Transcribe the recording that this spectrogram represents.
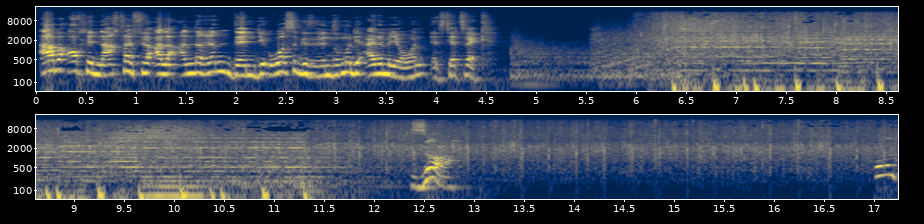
Aber auch den Nachteil für alle anderen, denn die oberste Gewinnsumme, die eine Million, ist jetzt weg. So, Und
